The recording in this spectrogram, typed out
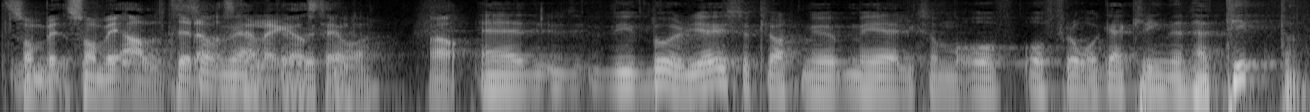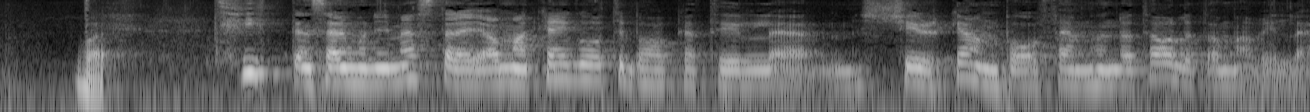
Som vi, som vi alltid Som vi ska alltid lägga oss till. Ja. Eh, vi börjar ju såklart med, med liksom att, att fråga kring den här titeln. Vad- Titeln ceremonimästare, ja man kan ju gå tillbaka till eh, kyrkan på 500-talet om man vill eh,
